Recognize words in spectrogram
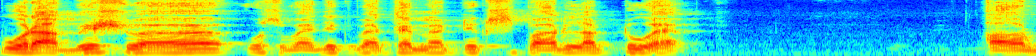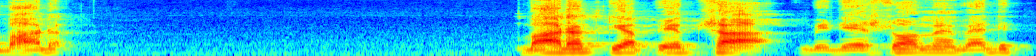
पूरा विश्व उस वैदिक मैथमेटिक्स पर लट्टू है। और भारत भारत की अपेक्षा विदेशों में वैदिक,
